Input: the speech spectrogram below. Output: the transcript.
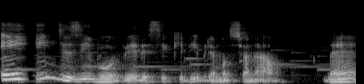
em desenvolver esse equilíbrio emocional, né?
